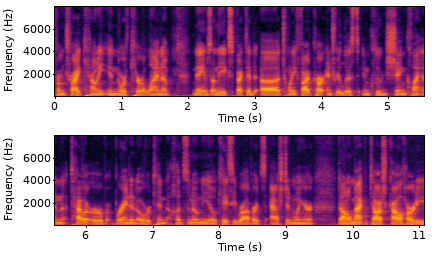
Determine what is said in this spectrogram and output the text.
from Tri County in North Carolina. Names on the expected uh, 25 car entry list include Shane Clanton, Tyler Erb, Brandon Overton, Hudson O'Neill, Casey Roberts, Ashton Winger, Donald McIntosh, Kyle Hardy.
